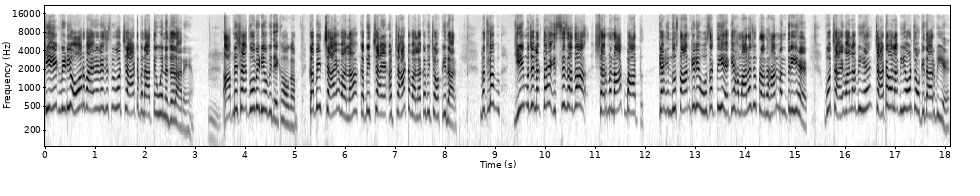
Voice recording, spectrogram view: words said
की एक वीडियो और वायरल है जिसमें वो चाट बनाते हुए नज़र आ रहे हैं। हम्म। आपने शायद वो वीडियो भी देखा होगा। कभी चाय वाला कभी चाय चाट वाला कभी चौकीदार। मतलब ये मुझे लगता है इससे ज़्यादा शर्मनाक बात क्या हिंदुस्तान के लिए हो सकती है कि हमारा जो प्रधानमंत्री है वो चाय वाला भी है चाट वाला भी है और चौकीदार भी है।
